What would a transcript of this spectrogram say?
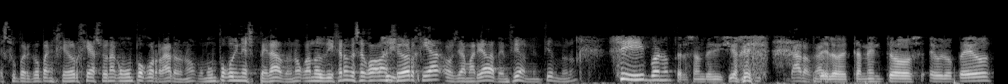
Supercopa en Georgia suena como un poco raro, ¿no? Como un poco inesperado, ¿no? Cuando dijeron que se jugaba en Georgia os llamaría la atención, entiendo, ¿no? Sí, bueno, pero son decisiones de los estamentos europeos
